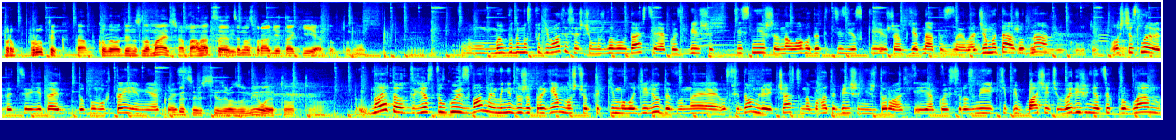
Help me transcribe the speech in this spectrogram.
про прутик, там, коли один зламається, а Але багато. це, це насправді так і є. Тобто, ну, Ну, Ми будемо сподіватися, що можливо вдасться якось більше тісніше налагодити ці зв'язки і вже об'єднати сили. Адже мета ж одна дуже круто. ощасливити цих дітей, допомогти їм якось. Якби це всі зрозуміли, то, то Знаєте, от я спілкуюся з вами, і мені дуже приємно, що такі молоді люди вони усвідомлюють часто набагато більше, ніж дорослі. І якось розуміють тип, і бачать вирішення цих проблем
